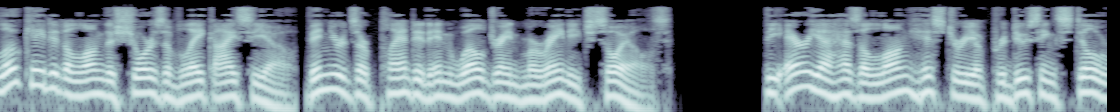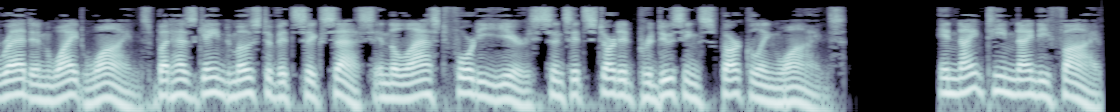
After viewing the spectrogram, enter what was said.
Located along the shores of Lake Iseo, vineyards are planted in well-drained morainic soils. The area has a long history of producing still red and white wines but has gained most of its success in the last 40 years since it started producing sparkling wines. In 1995,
